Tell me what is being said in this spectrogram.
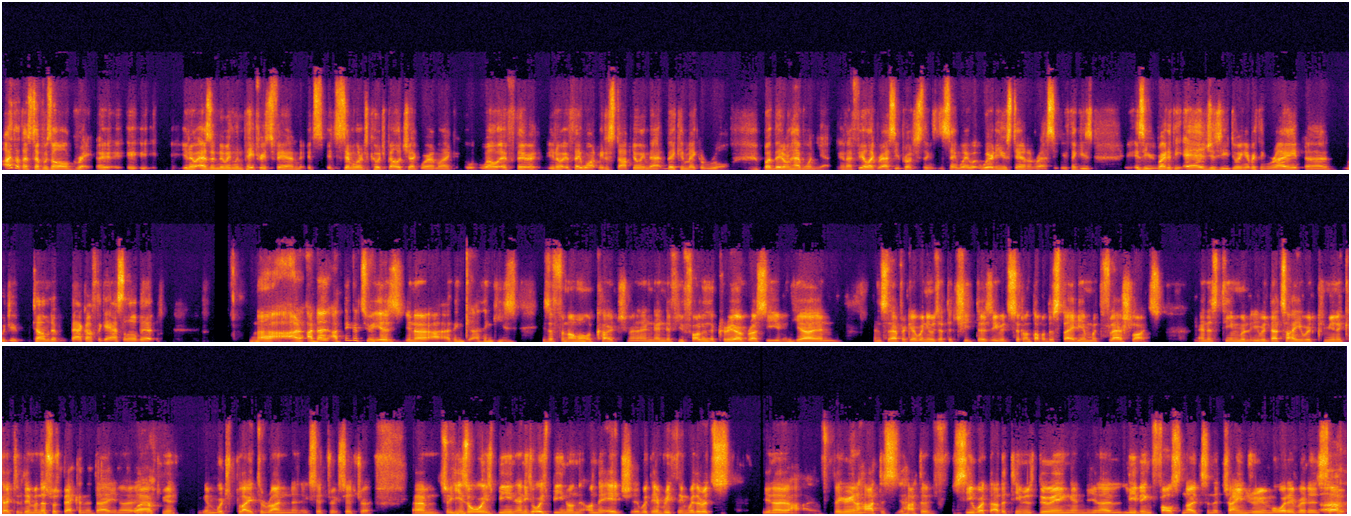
I thought that stuff was all great. It, it, you know, as a New England Patriots fan, it's it's similar to Coach Belichick, where I'm like, well, if they're you know if they want me to stop doing that, they can make a rule, but they don't have one yet. And I feel like Rassie approaches things the same way. Where do you stand on Rassie? Do you think he's is he right at the edge? Is he doing everything right? Uh, would you tell him to back off the gas a little bit? No, I, I don't. I think it's who he is. You know, I, I think I think he's he's a phenomenal coach, man. And and if you follow the career of Rassie, even here in in South Africa. When he was at the Cheetahs, he would sit on top of the stadium with flashlights, and his team would he would that's how he would communicate to them. And this was back in the day, you know, wow. which play to run and etc. etc. Um, so he's always been, and he's always been on the, on the edge with everything, whether it's you know figuring out how to how to see what the other team is doing, and you know leaving false notes in the change room or whatever it is. So.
